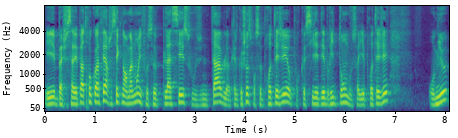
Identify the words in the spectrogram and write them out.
Et bah, je savais pas trop quoi faire. Je sais que normalement, il faut se placer sous une table, quelque chose pour se protéger, pour que si les débris tombent, vous soyez protégé au mieux.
